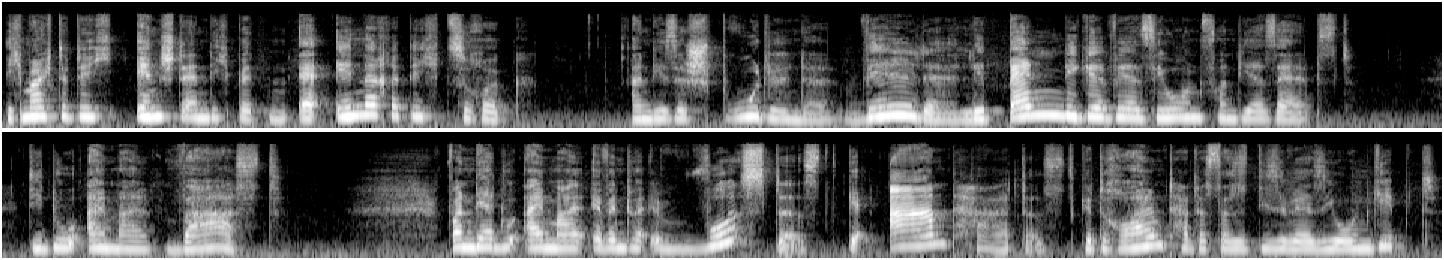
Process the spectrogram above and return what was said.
Ich möchte dich inständig bitten, erinnere dich zurück an diese sprudelnde, wilde, lebendige Version von dir selbst. die du einmal warst, von der du einmal eventuell wusstest, geahnt hattest, geträumt hattest, dass es diese Version gibt.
